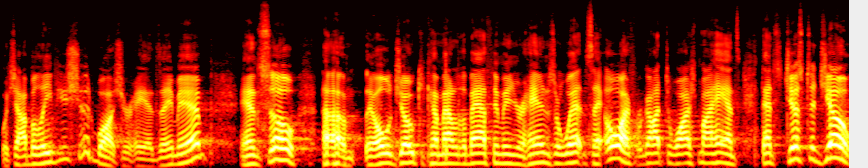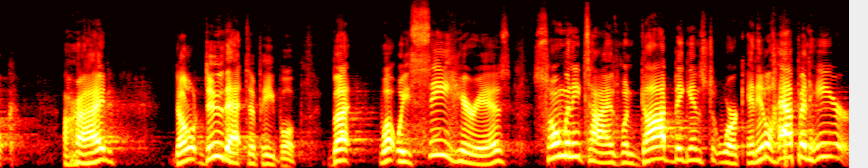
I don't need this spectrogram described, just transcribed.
which I believe you should wash your hands, amen? And so um, the old joke you come out of the bathroom and your hands are wet and say, Oh, I forgot to wash my hands. That's just a joke, all right? Don't do that to people. But what we see here is so many times when God begins to work, and it'll happen here,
